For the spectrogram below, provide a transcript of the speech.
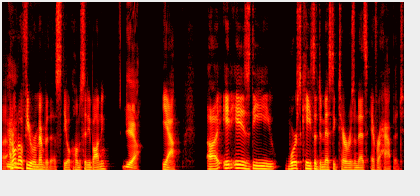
Uh, I don't Hmm. know if you remember this, the Oklahoma City bombing. Yeah. Yeah. Uh, it is the worst case of domestic terrorism that's ever happened.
